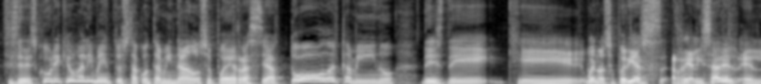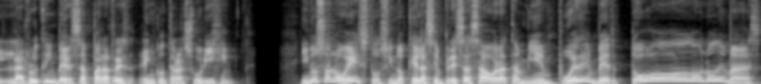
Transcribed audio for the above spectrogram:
Si se descubre que un alimento está contaminado, se puede rastrear todo el camino desde que, bueno, se podría realizar la ruta inversa para encontrar su origen. Y no solo esto, sino que las empresas ahora también pueden ver todo lo demás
